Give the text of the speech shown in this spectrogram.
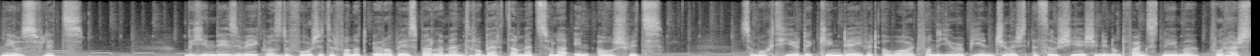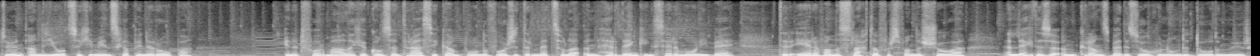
Nieuwsflits. Begin deze week was de voorzitter van het Europees Parlement Roberta Metsola in Auschwitz. Ze mocht hier de King David Award van de European Jewish Association in ontvangst nemen voor haar steun aan de Joodse gemeenschap in Europa. In het voormalige concentratiekamp woonde voorzitter Metsola een herdenkingsceremonie bij ter ere van de slachtoffers van de Shoah en legde ze een krans bij de zogenoemde Dodenmuur.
